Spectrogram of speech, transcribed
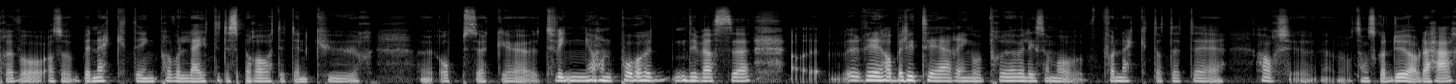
prøve å, altså benekting, prøve å leite desperat etter en kur, oppsøke, tvinge han på diverse øh, rehabilitering og prøve liksom å fornekte at dette har at han skal dø av det her.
